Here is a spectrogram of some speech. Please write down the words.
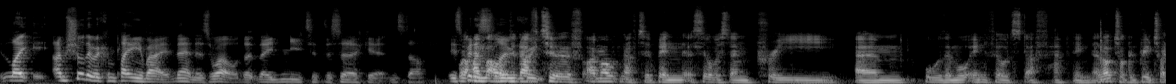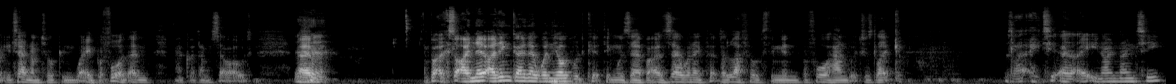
like I'm sure they were complaining about it then as well that they neutered the circuit and stuff. It's Well, been I'm old enough creep. to have. I'm old enough to have been at Silverstone pre um, all the more infield stuff happening. I'm not talking pre 2010. I'm talking way before then. My God, I'm so old. Um, but so I know I didn't go there when the old Woodcote thing was there, but I was there when they put the Luffield thing in beforehand, which was like was like 80, uh, 89, 90,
